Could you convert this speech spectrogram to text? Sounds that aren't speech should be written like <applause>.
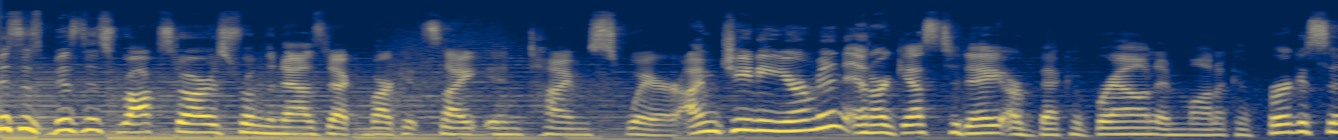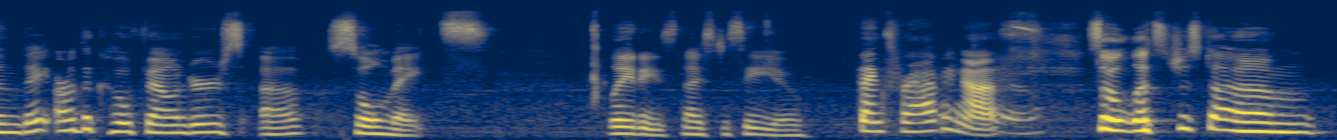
This is Business Rockstars from the NASDAQ market site in Times Square. I'm Jeanne Yurman, and our guests today are Becca Brown and Monica Ferguson. They are the co founders of Solemates. Ladies, nice to see you. Thanks for having us. So let's just um,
